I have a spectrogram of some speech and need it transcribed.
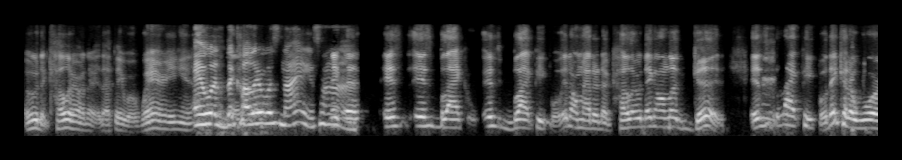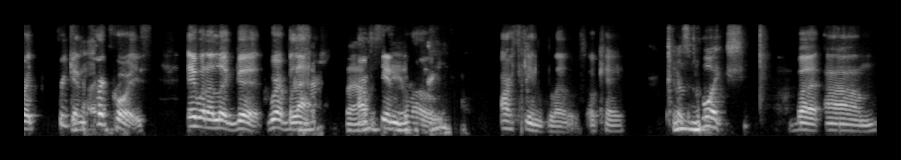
oh, the color on it that they were wearing. And it was the color was nice, huh? It's it's black it's black people. It don't matter the color. They gonna look good. It's black people. They could have wore freaking turquoise, it would have looked good. We're black. Well, Our skin glows. Our skin glows. Okay. It was voice. But um,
